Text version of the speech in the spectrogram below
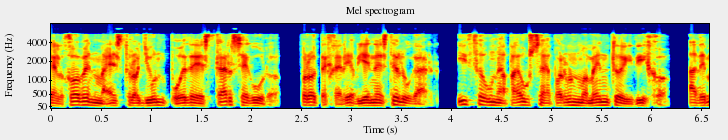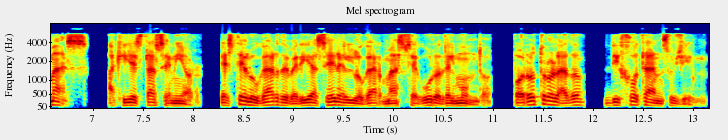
El joven maestro Yun puede estar seguro. Protegeré bien este lugar. Hizo una pausa por un momento y dijo. Además, aquí está señor. Este lugar debería ser el lugar más seguro del mundo. Por otro lado, dijo Tan Sujin.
